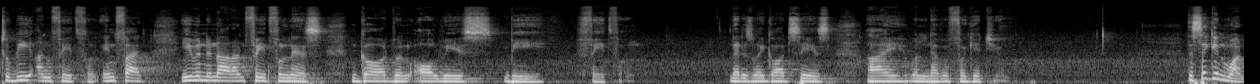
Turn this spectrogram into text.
to be unfaithful. In fact, even in our unfaithfulness, God will always be faithful. That is why God says, I will never forget you. The second one,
